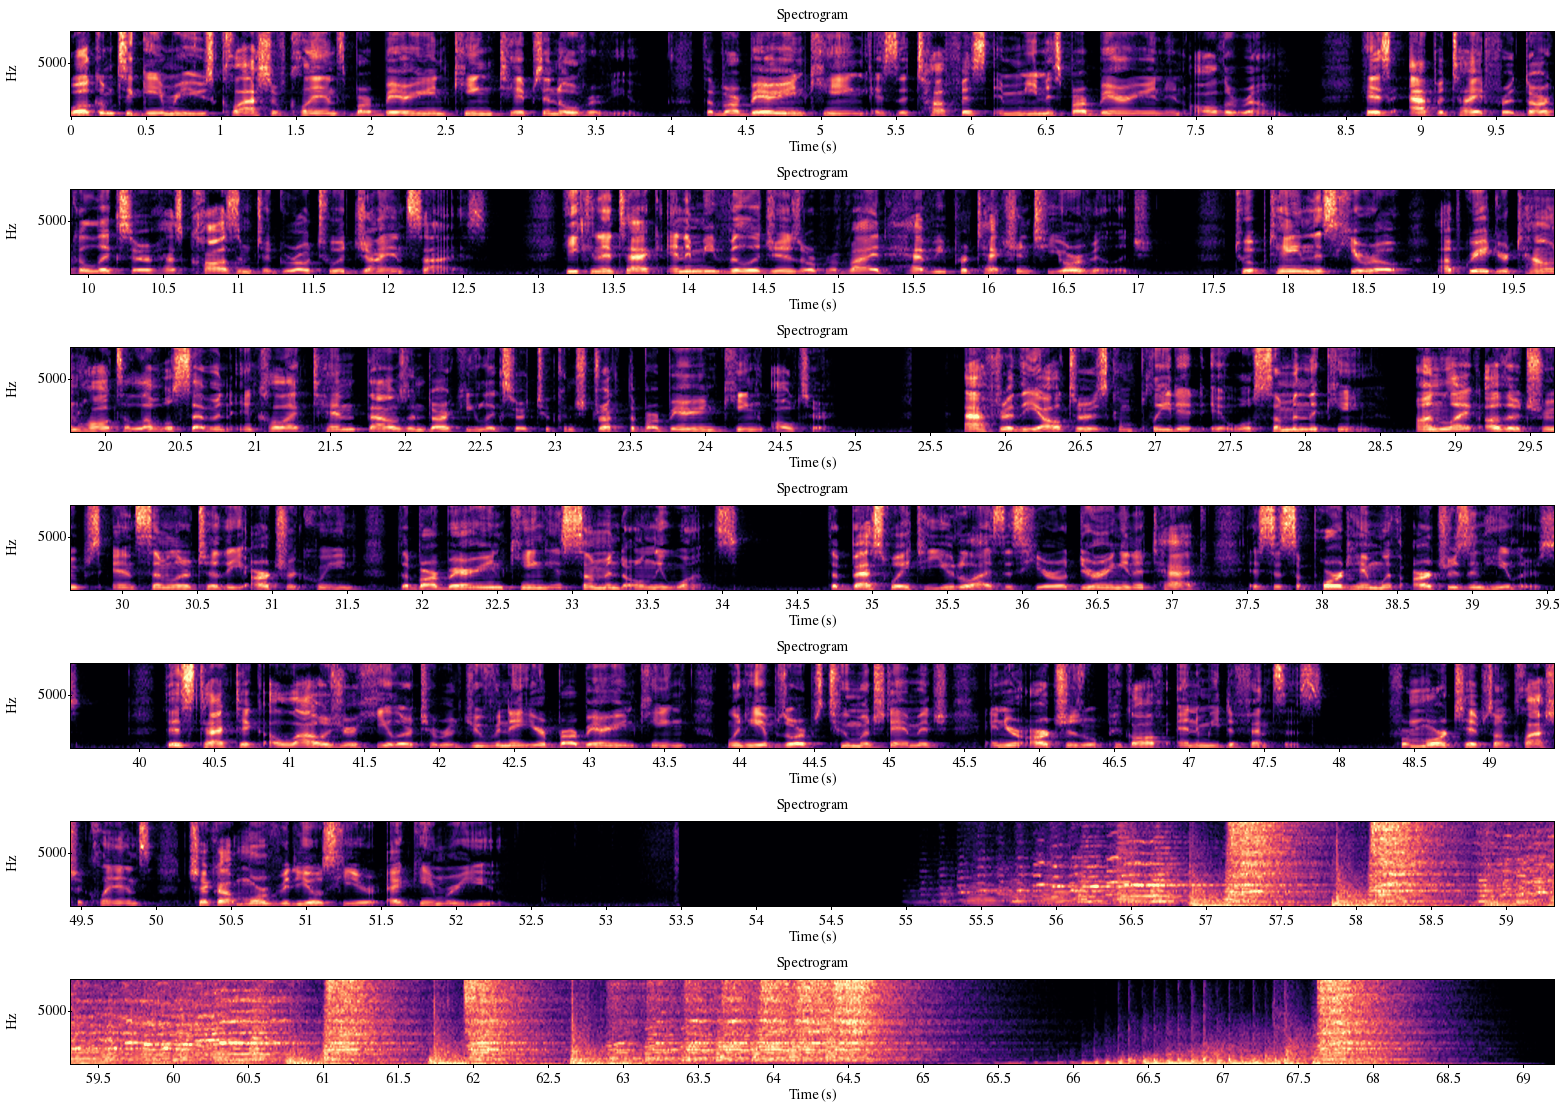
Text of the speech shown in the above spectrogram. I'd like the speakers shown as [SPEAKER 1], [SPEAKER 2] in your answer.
[SPEAKER 1] Welcome to GamerU's Clash of Clans Barbarian King tips and overview. The Barbarian King is the toughest and meanest barbarian in all the realm. His appetite for dark elixir has caused him to grow to a giant size. He can attack enemy villages or provide heavy protection to your village. To obtain this hero, upgrade your town hall to level 7 and collect 10,000 dark elixir to construct the Barbarian King altar. After the altar is completed, it will summon the king. Unlike other troops, and similar to the Archer Queen, the Barbarian King is summoned only once. The best way to utilize this hero during an attack is to support him with archers and healers. This tactic allows your healer to rejuvenate your Barbarian King when he absorbs too much damage, and your archers will pick off enemy defenses. For more tips on Clash of Clans, check out more videos here at GamerU.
